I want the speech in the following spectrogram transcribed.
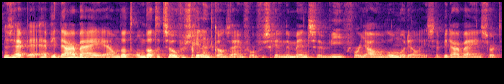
dus heb, heb je daarbij, hè, omdat, omdat het zo verschillend kan zijn voor verschillende mensen, wie voor jou een rolmodel is, heb je daarbij een soort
